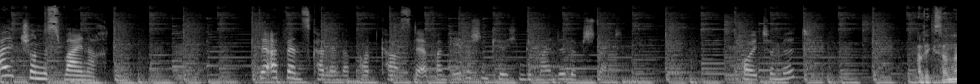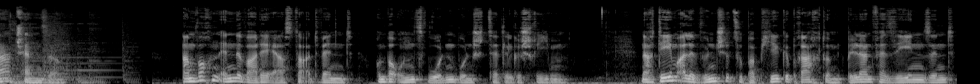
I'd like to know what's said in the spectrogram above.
Bald schon ist Weihnachten. Der Adventskalender-Podcast der Evangelischen Kirchengemeinde Lippstadt. Heute mit Alexander Tschense. Am Wochenende war der erste Advent und bei uns wurden Wunschzettel geschrieben. Nachdem alle Wünsche zu Papier gebracht und mit Bildern versehen sind,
